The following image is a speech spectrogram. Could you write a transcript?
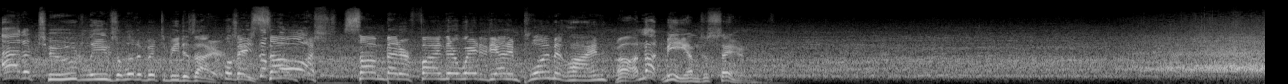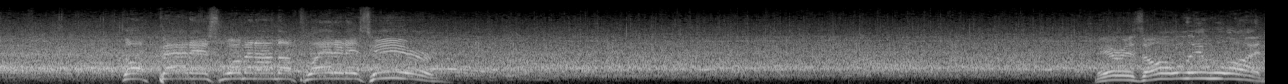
attitude leaves a little bit to be desired. Well, then She's the some, some better find their way to the unemployment line. Well, I'm not me, I'm just saying. The baddest woman on the planet is here. There is only one.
